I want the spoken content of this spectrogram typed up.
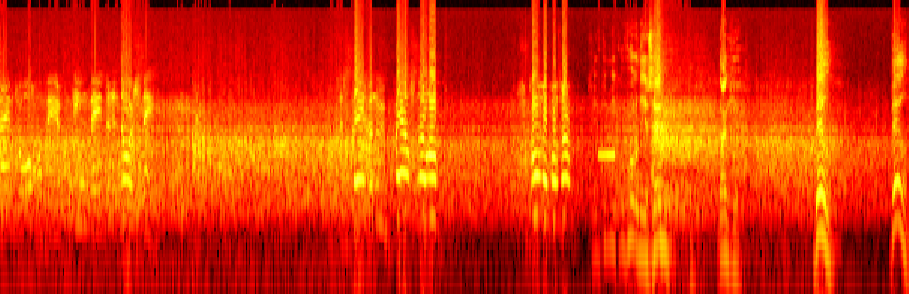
zijn zo ongeveer 10 meter in doorsnee. Ze stijgen nu pijlsnel op. Ze komen op ons af. Geef de microfoon hier, Sam. Dank je. Bill. Bill.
